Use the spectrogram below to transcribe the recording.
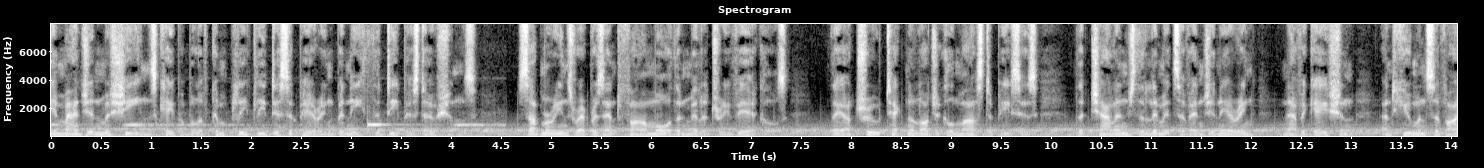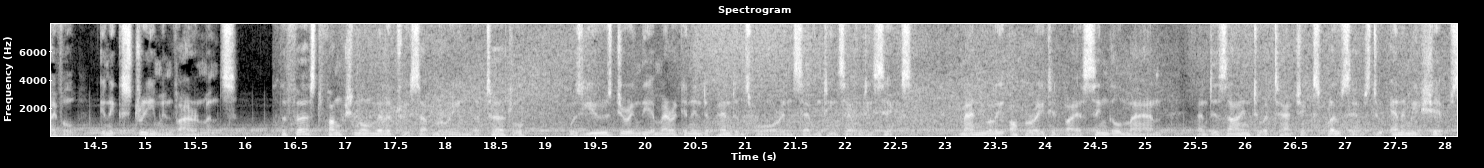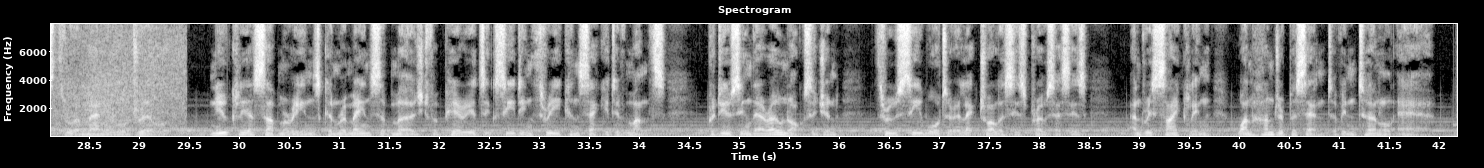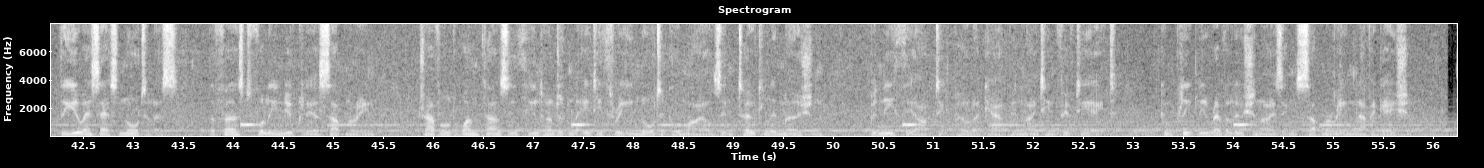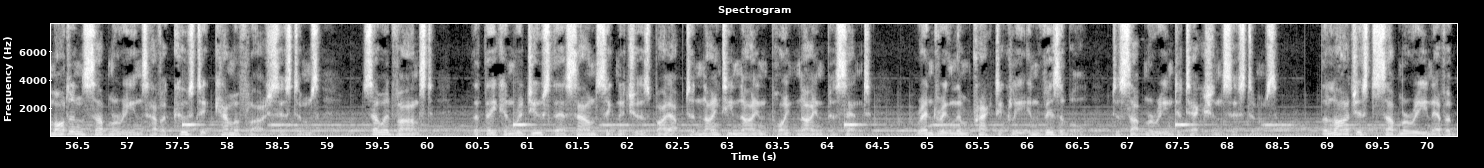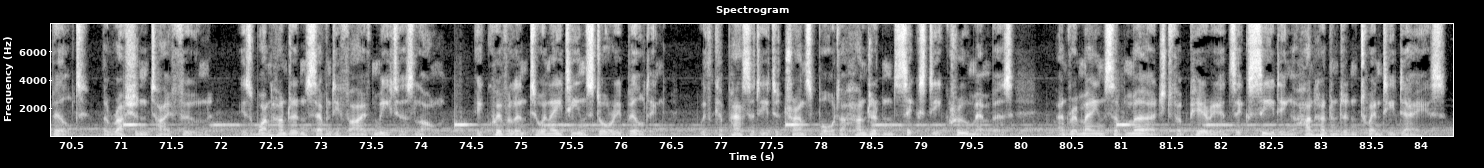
Imagine machines capable of completely disappearing beneath the deepest oceans. Submarines represent far more than military vehicles. They are true technological masterpieces that challenge the limits of engineering, navigation, and human survival in extreme environments. The first functional military submarine, the Turtle, was used during the American Independence War in 1776, manually operated by a single man and designed to attach explosives to enemy ships through a manual drill. Nuclear submarines can remain submerged for periods exceeding three consecutive months, producing their own oxygen through seawater electrolysis processes and recycling 100% of internal air. The USS Nautilus, the first fully nuclear submarine, traveled 1,383 nautical miles in total immersion beneath the Arctic polar cap in 1958, completely revolutionizing submarine navigation. Modern submarines have acoustic camouflage systems so advanced that they can reduce their sound signatures by up to 99.9%, rendering them practically invisible to submarine detection systems. The largest submarine ever built, the Russian Typhoon, is 175 meters long, equivalent to an 18-story building, with capacity to transport 160 crew members and remain submerged for periods exceeding 120 days.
